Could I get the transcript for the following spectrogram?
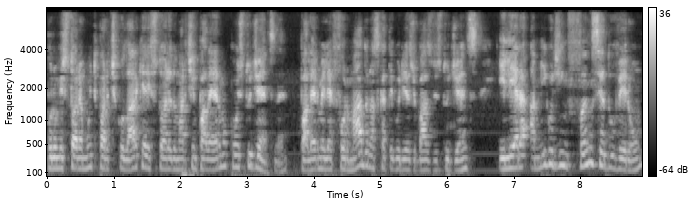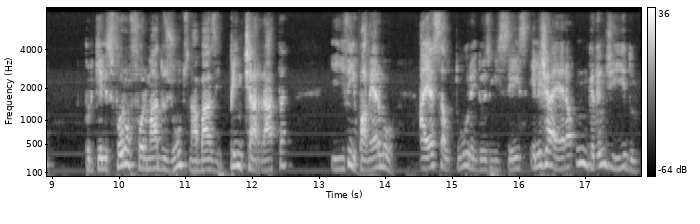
por uma história muito particular, que é a história do Martim Palermo com estudiantes. Né? O Palermo ele é formado nas categorias de base do estudiantes, ele era amigo de infância do Verón, porque eles foram formados juntos na base Pincharrata. E, enfim, o Palermo a essa altura, em 2006, ele já era um grande ídolo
